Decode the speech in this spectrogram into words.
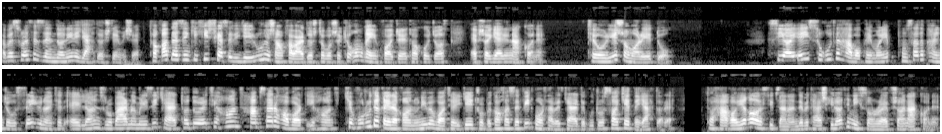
و به صورت زندانی نگه داشته میشه. تا قبل از اینکه هیچ کس دیگه روحش هم خبر داشته باشه که عمق این فاجعه تا کجاست افشاگری نکنه. تئوری شماره دو. CIA سقوط هواپیمای 553 یونایتد ایرلاینز رو برنامه‌ریزی کرد تا دورتی هانت همسر هاوارد ای هانت که ورود غیرقانونی به واترگیت رو به کاخ سفید مرتبط کرده بود رو ساکت نگه داره تا حقایق آسیب زننده به تشکیلات نیکسون رو افشا نکنه.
